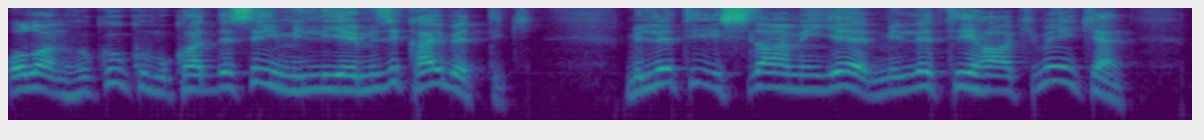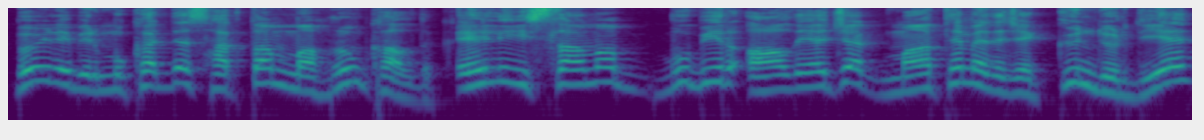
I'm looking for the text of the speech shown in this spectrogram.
olan hukuku mukaddese-i milliyemizi kaybettik. Milleti İslamiye, milleti hakime iken böyle bir mukaddes haktan mahrum kaldık. Ehli İslam'a bu bir ağlayacak, matem edecek gündür diye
